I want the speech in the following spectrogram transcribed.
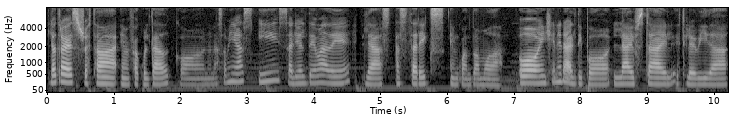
La otra vez yo estaba en facultad con unas amigas y salió el tema de las aesthetics en cuanto a moda. O en general, tipo lifestyle, estilo de vida,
